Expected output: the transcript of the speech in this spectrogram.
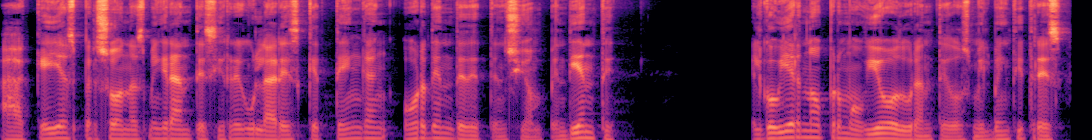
a aquellas personas migrantes irregulares que tengan orden de detención pendiente. El gobierno promovió durante 2023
